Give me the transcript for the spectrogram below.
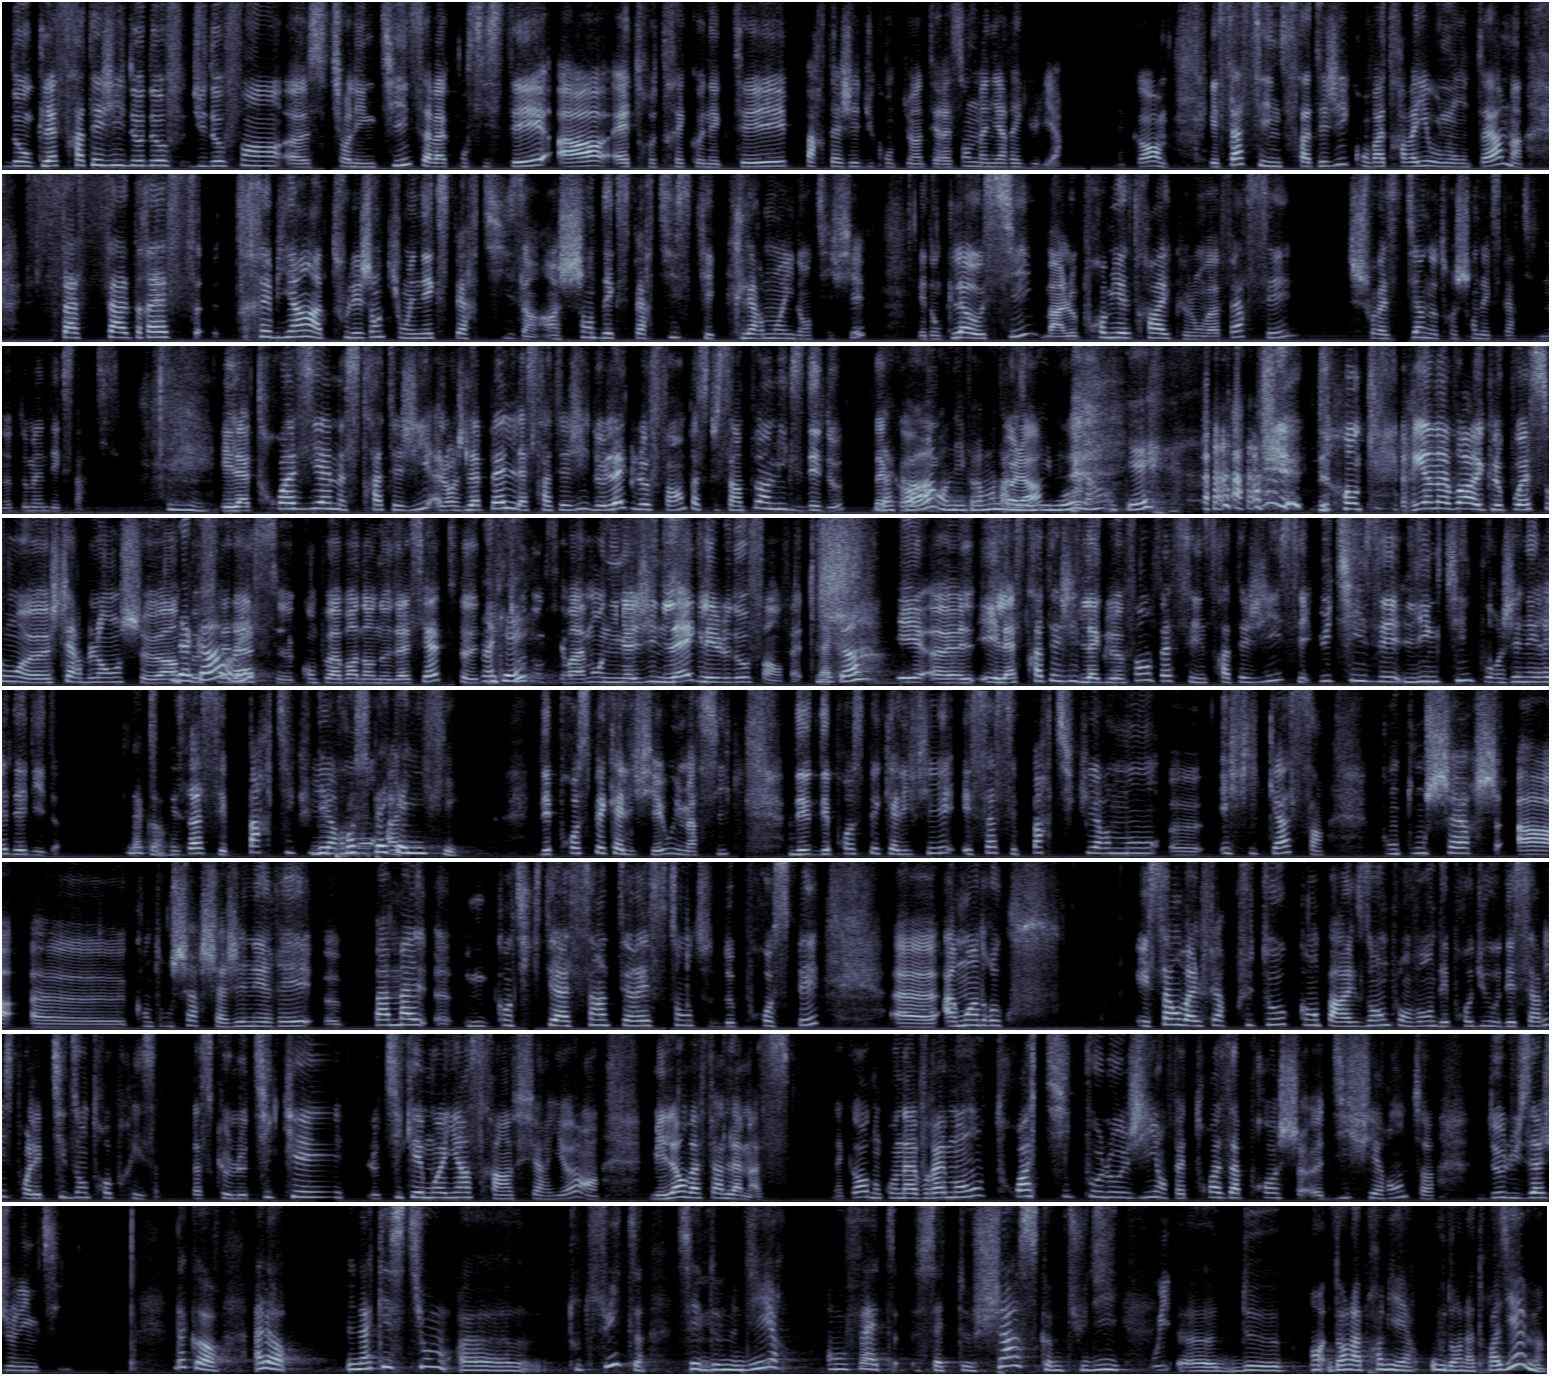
Donc la stratégie du dauphin euh, sur LinkedIn, ça va consister à être très connecté, partager du contenu intéressant de manière régulière. Et ça, c'est une stratégie qu'on va travailler au long terme. Ça s'adresse très bien à tous les gens qui ont une expertise, un champ d'expertise qui est clairement identifié. Et donc là aussi, ben, le premier travail que l'on va faire, c'est choisir notre champ d'expertise, notre domaine d'expertise. Mmh Et la troisième stratégie, alors je l'appelle la stratégie de l'aigle fin parce que c'est un peu un mix des deux. D'accord, on est vraiment dans les animaux là, ok. Donc rien à voir avec le poisson euh, chair blanche euh, un peu fadasse euh, qu'on peut avoir dans nos assiettes. Donc c'est vraiment, on imagine l'aigle et le dauphin en fait. D'accord. Et, et la stratégie de l'aigle fin en fait, c'est une stratégie, c'est utiliser LinkedIn pour générer des leads. D'accord. Et ça, c'est particulièrement. Des prospects qualifiés. Des prospects qualifiés, oui, merci. Des, prospects qualifiés. Et ça, c'est particulièrement euh, efficace quand on cherche à, euh, quand on cherche à générer euh, pas mal, une quantité assez intéressante de prospects à moindre coût. Et ça, on va le faire plutôt quand, par exemple, on vend des produits ou des services pour les petites entreprises. Parce que le ticket, le ticket moyen sera inférieur, mais là, on va faire de la masse. D'accord? Donc, on a vraiment trois typologies, en fait, trois approches euh, différentes de l'usage de LinkedIn. D'accord. Alors, la question euh, tout de suite, c'est de mmh. me dire, en fait, cette chasse, comme tu dis, euh, de, dans la première ou dans la troisième,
